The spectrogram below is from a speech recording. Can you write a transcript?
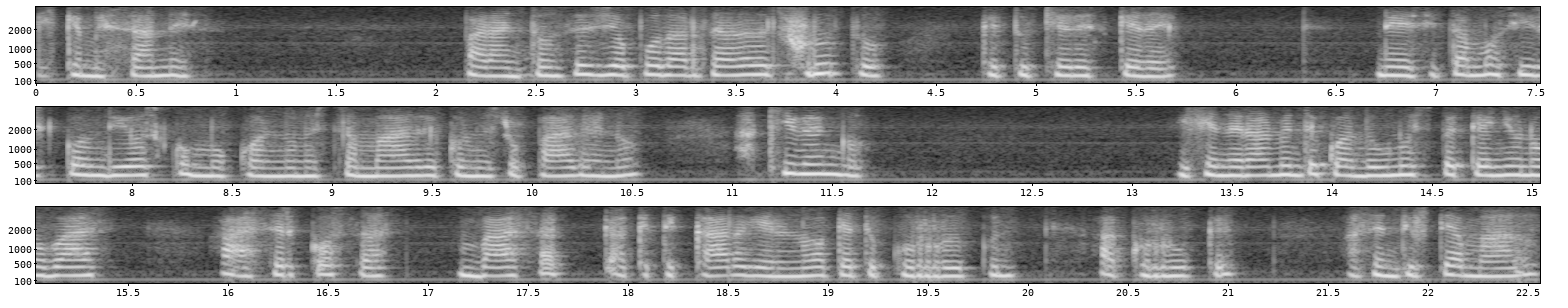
y que me sanes, para entonces yo poder dar el fruto que tú quieres que dé. Necesitamos ir con Dios como cuando nuestra madre, con nuestro padre, ¿no? Aquí vengo. Y generalmente cuando uno es pequeño no vas a hacer cosas, vas a, que te carguen, ¿no? A que te acurruquen, acurruquen, a sentirte amado.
